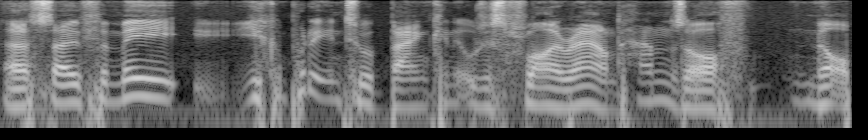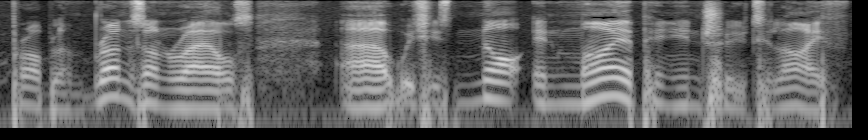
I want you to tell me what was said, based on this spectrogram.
Uh, so for me, you can put it into a bank and it will just fly around, hands off, not a problem. Runs on rails, uh, which is not, in my opinion, true to life.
